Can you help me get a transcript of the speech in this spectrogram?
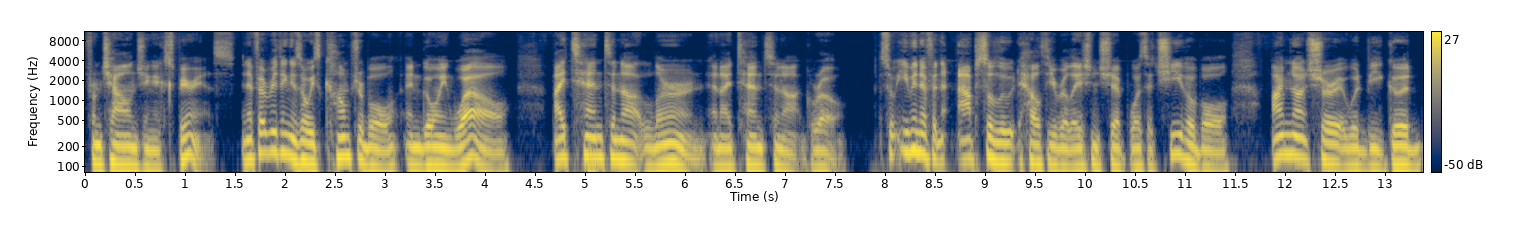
from challenging experience. And if everything is always comfortable and going well, I tend to not learn and I tend to not grow. So even if an absolute healthy relationship was achievable, I'm not sure it would be good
